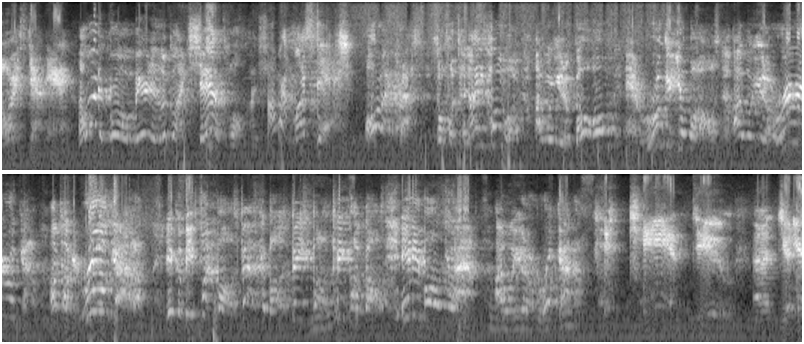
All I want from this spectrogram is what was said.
forest down there. I want to grow a beard and look like Santa Claus. I want a mustache. All right, Crass. So for tonight's homework, I want you to go I want you to look at them. Can do. Uh, Junior,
